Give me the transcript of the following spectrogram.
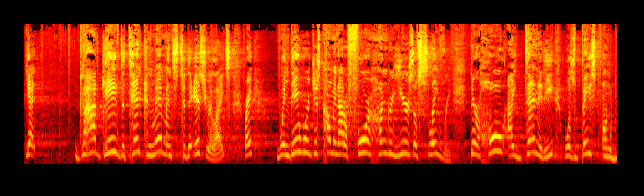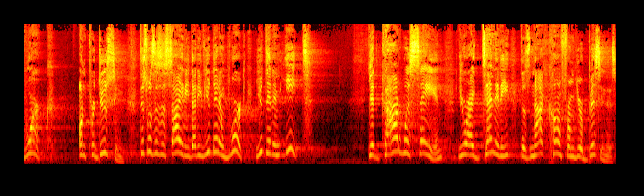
yet, God gave the Ten Commandments to the Israelites, right? When they were just coming out of 400 years of slavery, their whole identity was based on work, on producing. This was a society that if you didn't work, you didn't eat. Yet God was saying, Your identity does not come from your busyness.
